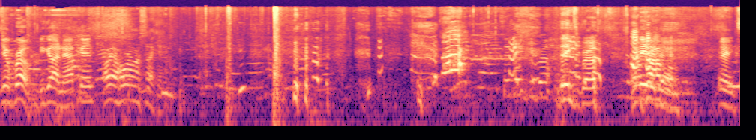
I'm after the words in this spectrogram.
Yo, bro, you got a napkin? Oh yeah, hold on a second. Thanks, bro. No problem. Thanks.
